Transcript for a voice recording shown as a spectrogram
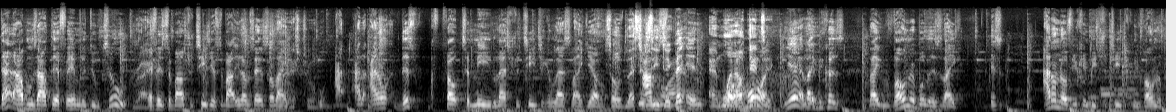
that album's out there for him to do too. Right. If it's about strategic, if it's about you know what I'm saying. So like, that's true. I, I, I don't. This felt to me less strategic and less like yo. So less I'm strategic spitting and what more I'm authentic. on. Yeah, like because like vulnerable is like it's. I don't know if you can be strategically vulnerable.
